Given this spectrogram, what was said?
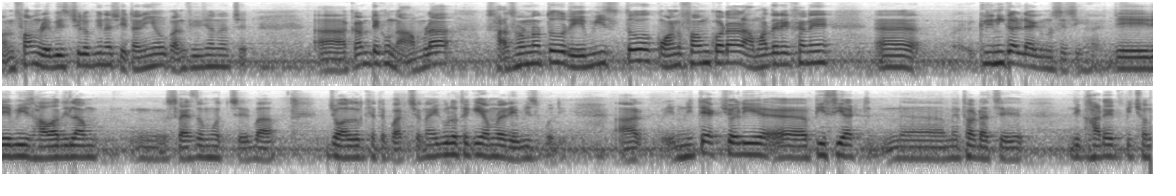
কনফার্ম রেবিজ ছিল কিনা সেটা নিয়েও কনফিউশন আছে। কারণ দেখুন, আমরা সাধারণত রেবিজ তো কনফার্ম করার আমাদের এখানে ক্লিনিক্যাল ডায়াগনোসিসই হয়। যে রেবিজ হাওয়া দিলাম স্প্যাজম হচ্ছে বা জল খেতে পারছে না, এগুলো থেকেই আমরা রেবিজ বলি। আর এমনিতে অ্যাকচুয়ালি পিসিআর মেথড আছে যে ঘাড়ের পিছন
